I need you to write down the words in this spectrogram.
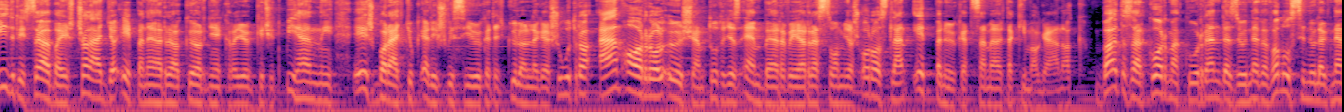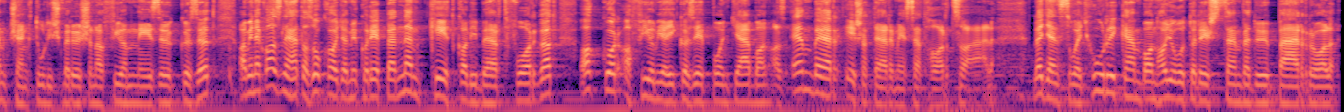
Idris Elba és családja éppen erre a környékre jön kicsit pihenni, és barátjuk el is viszi őket egy különleges útra, ám arról ő sem tud, hogy az embervérre szomjas oroszlán éppen őket szemelte ki magának. Baltazar Kormakur rendező neve valószínűleg nem cseng túl ismerősen a filmnézők között, aminek az lehet az oka, hogy amikor éppen nem két kalibert forgat, akkor a filmjei középpontjában az ember és a természet harca áll. Legyen szó egy hurrikánban hajótörést szenvedő párról,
